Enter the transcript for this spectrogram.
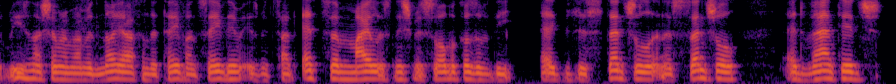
The reason Hashem remembered Noach and the Teva and saved him is mitzad etzem milas nishmisol because of the existential and essential advantage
